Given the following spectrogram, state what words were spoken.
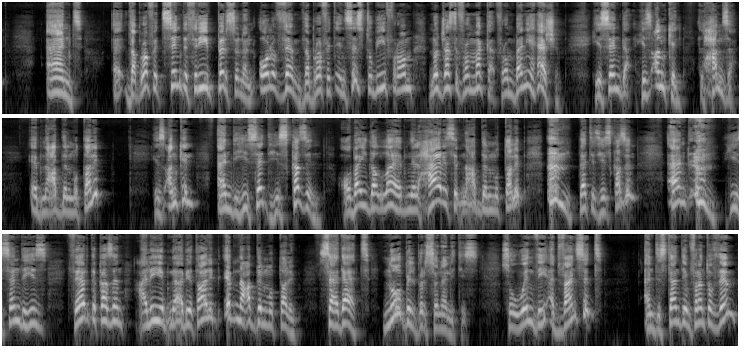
and uh, the prophet sent three personnel all of them. The prophet insists to be from not just from mecca from bani hashim. He sent his uncle al-hamza ibn abd al-muttalib his uncle and he said his cousin Ubaidullah ibn al-Haris ibn Abd al-Muttalib that is his cousin and he sent his third cousin Ali ibn Abi Talib ibn Abd al-Muttalib Sadat noble personalities. So when they advanced and stand in front of them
